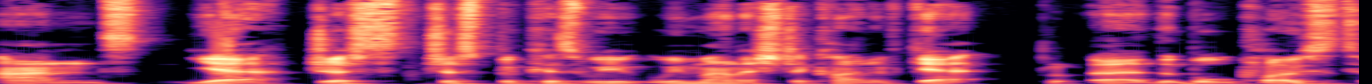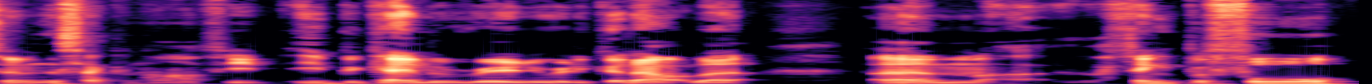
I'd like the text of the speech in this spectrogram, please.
and yeah, just just because we, we managed to kind of get uh, the ball closer to him in the second half, he, he became a really really good outlet. Um, I think before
